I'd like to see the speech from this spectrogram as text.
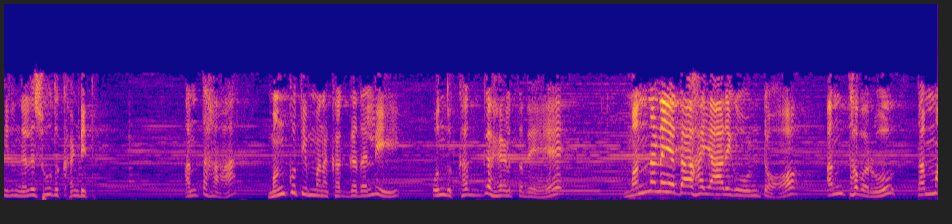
ಇದು ನೆಲೆಸುವುದು ಖಂಡಿತ. ಅಂತಹ ಮಂಕುತಿಮ್ಮನ ಕಗ್ಗದಲ್ಲಿ ಒಂದು ಕಗ್ಗ ಹೇಳ್ತದೆ, ಮನ್ನಣೆಯ ದಾಹ ಯಾರಿಗೂ ಉಂಟೋ ಅಂಥವರು ತಮ್ಮ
